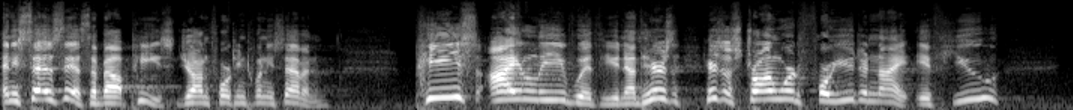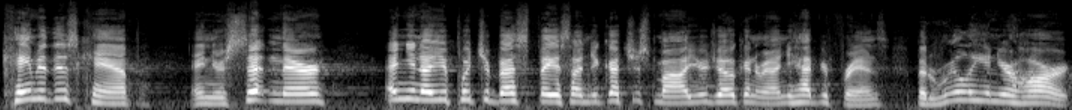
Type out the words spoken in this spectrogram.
And he says this about peace, John 14, 27. Peace I leave with you. Now, here's, here's a strong word for you tonight. If you came to this camp and you're sitting there and you know, you put your best face on, you got your smile, you're joking around, you have your friends, but really in your heart,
